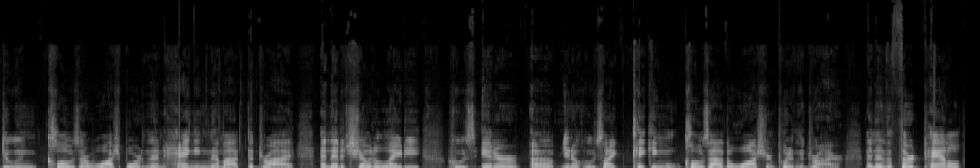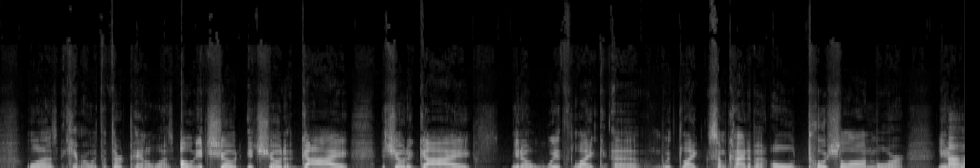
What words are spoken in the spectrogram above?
doing clothes on her washboard and then hanging them out to dry and then it showed a lady who's in her uh, you know who's like taking clothes out of the washer and putting it in the dryer and then the third panel was i can't remember what the third panel was oh it showed it showed a guy it showed a guy you know with like uh with like some kind of an old push lawnmower you know Uh-huh.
